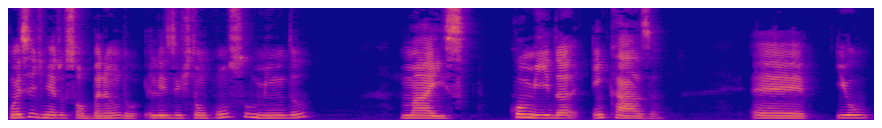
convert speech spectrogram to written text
Com esse dinheiro sobrando, eles estão consumindo mais comida em casa é, e o,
